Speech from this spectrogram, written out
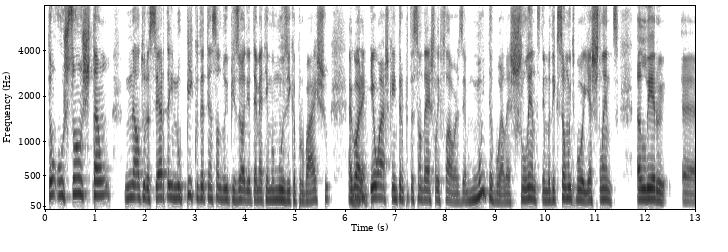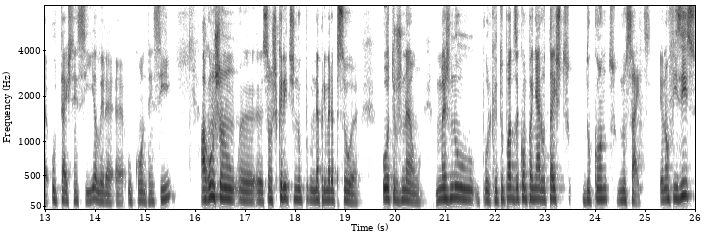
Então, os sons estão na altura certa e no pico da tensão do episódio até metem uma música por baixo. Agora, uhum. eu acho que a interpretação da Ashley Flowers é muito boa, ela é excelente, tem uma dicção muito boa e é excelente a ler uh, o texto em si, a ler uh, o conto em si. Alguns são, uh, são escritos no, na primeira pessoa, outros não, mas no porque tu podes acompanhar o texto do conto no site. Eu não fiz isso,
